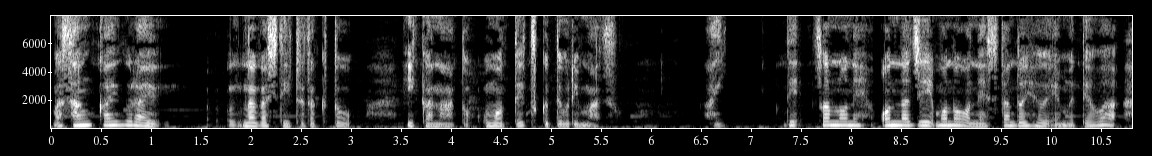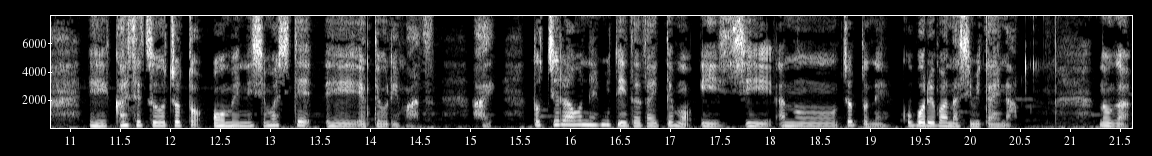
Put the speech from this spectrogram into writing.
まあ、3回ぐらい流していただくといいかなと思って作っております。はい。で、そのね、同じものをね、スタンド FM では、えー、解説をちょっと多めにしまして、えー、やっております。はい。どちらをね、見ていただいてもいいし、あのー、ちょっとね、こぼれ話みたいなのが、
